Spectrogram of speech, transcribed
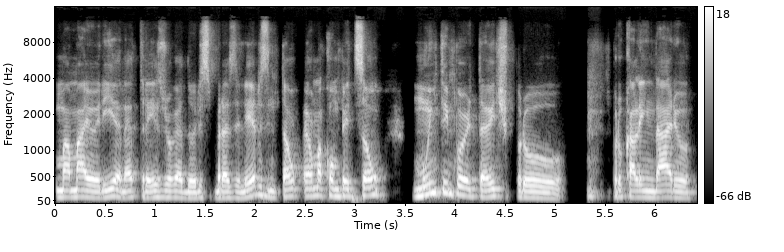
uma maioria, né, três jogadores brasileiros. Então é uma competição muito importante para o calendário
